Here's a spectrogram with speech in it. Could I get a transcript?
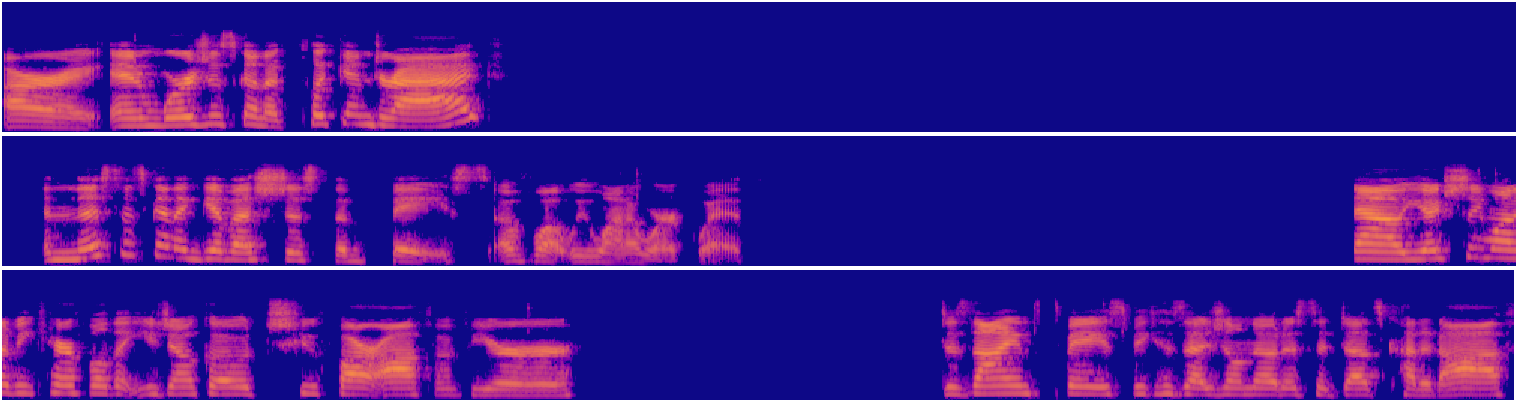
All right, and we're just going to click and drag. And this is going to give us just the base of what we want to work with. Now, you actually want to be careful that you don't go too far off of your design space because as you'll notice, it does cut it off.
